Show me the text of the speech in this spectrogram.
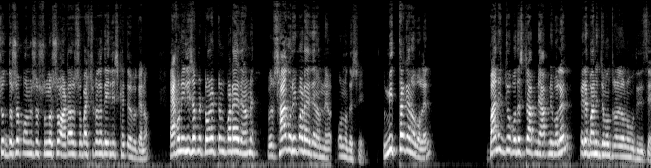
চোদ্দশো, পনেরোশো, ষোলোশো, আঠারোশো, বাইশশো টাকা দিয়ে ইলিশ খাইতে হবে কেন? এখন ইলিশ আপনি টনের টন পাঠাই দেন, আপনি সাগরই পাঠাই দেন আপনি অন্য দেশে। মিথ্যা কেন বলেন? বাণিজ্য উপদেষ্টা আপনি আপনি বলেন, এটা বাণিজ্য মন্ত্রণালয় অনুমতি দিচ্ছে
